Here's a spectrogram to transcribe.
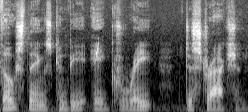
those things can be a great distraction.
